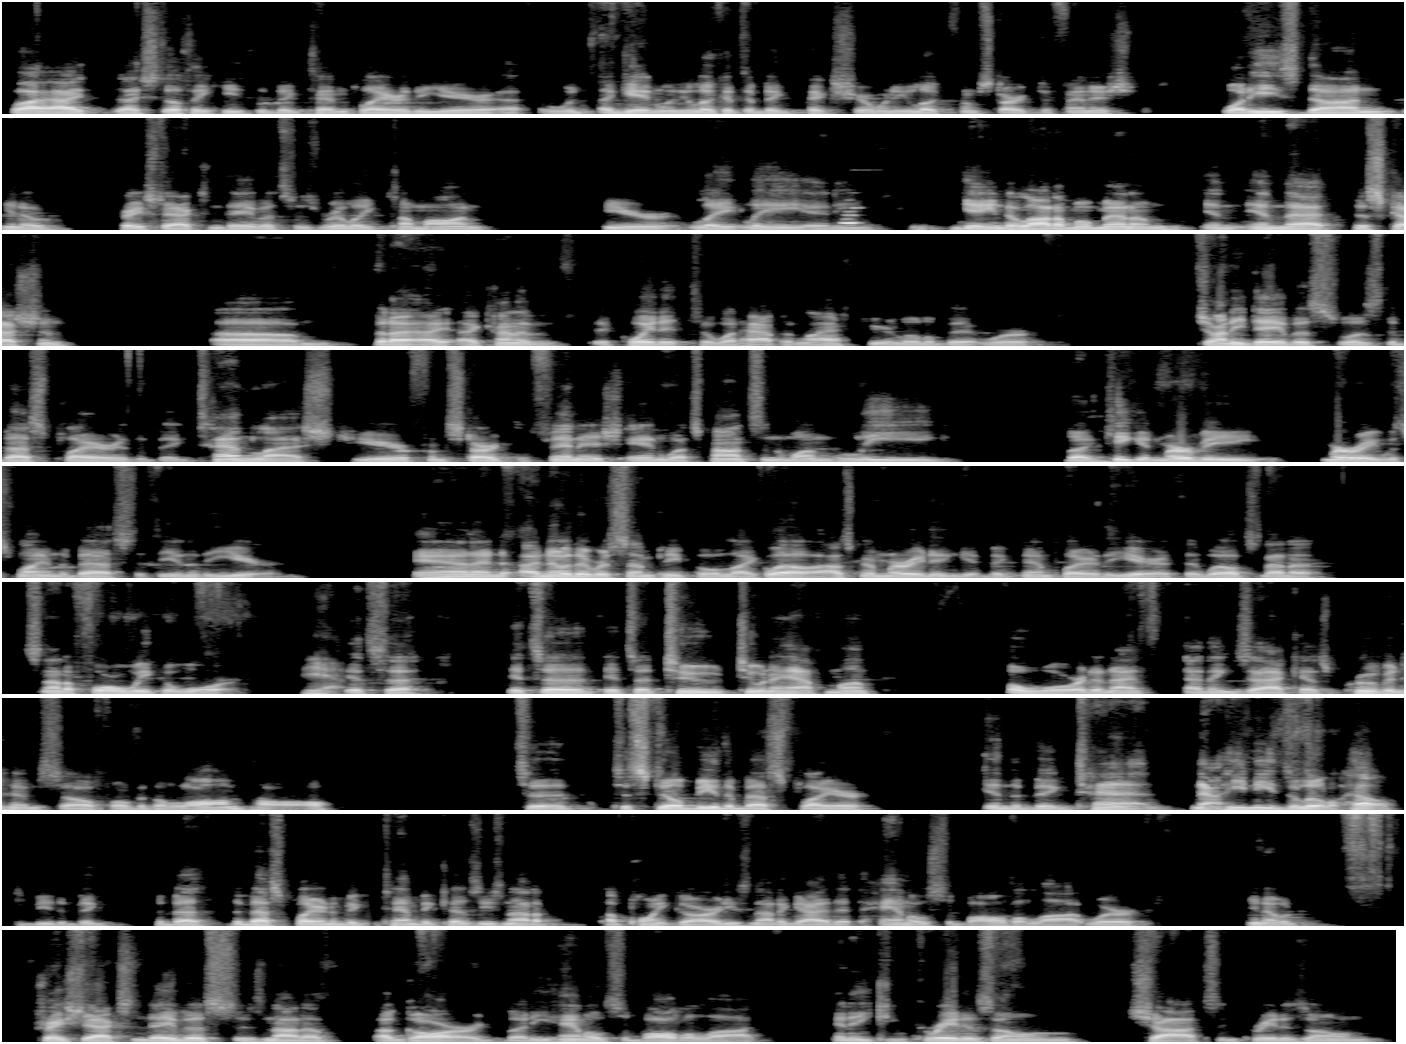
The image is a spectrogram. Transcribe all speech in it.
Well, I, I still think he's the Big Ten player of the year. Uh, again, when you look at the big picture, when you look from start to finish, what he's done, you know, Trayce Jackson Davis has really come on here lately, and he gained a lot of momentum in in that discussion. Um, but I, I kind of equate it to what happened last year a little bit, where Johnny Davis was the best player in the Big Ten last year from start to finish, and Wisconsin won the league. But Keegan Murray Murray was playing the best at the end of the year. And I, I know there were some people like, well, Oscar Murray didn't get Big Ten Player of the Year. I said, well, it's not a it's not a four week award. Yeah, it's a it's a it's a two two and a half month award, and I I think Zach has proven himself over the long haul to to still be the best player in the Big Ten. Now he needs a little help to be the big the best the best player in the Big Ten because he's not a, a point guard. He's not a guy that handles the ball a lot. Where you know Trayce Jackson Davis is not a, a guard, but he handles the ball a lot and he can create his own shots and create his own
